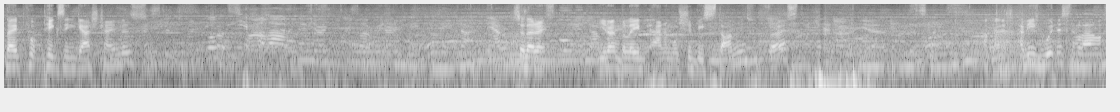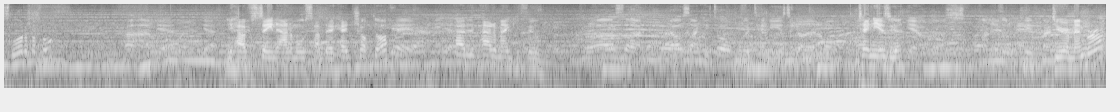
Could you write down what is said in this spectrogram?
they put pigs in gas chambers. So they don't, you don't believe animals should be stunned first? Okay. Have you witnessed halal slaughter before? Uh, yeah, yeah. You have seen animals have their head chopped off? Yeah, yeah, yeah. How did, how did it make you feel? Well, I was like, that was like, you talking about 10 years ago. but, Ten years ago? Yeah, I was like a little kid back Do you remember it?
